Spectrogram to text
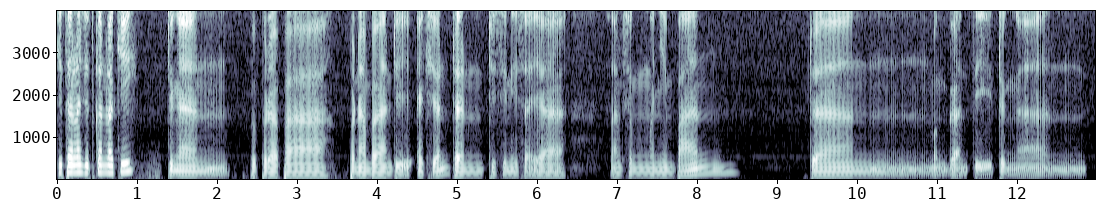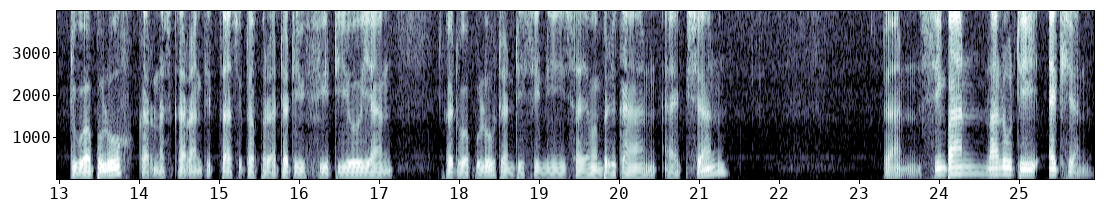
Kita lanjutkan lagi dengan beberapa penambahan di action dan di sini saya langsung menyimpan dan mengganti dengan 20 karena sekarang kita sudah berada di video yang ke-20 dan di sini saya memberikan action dan simpan lalu di action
